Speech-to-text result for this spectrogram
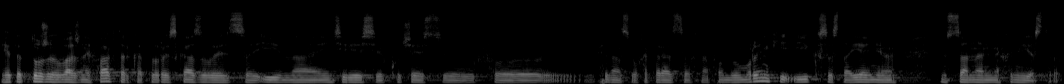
Это тоже важный фактор, который сказывается и на интересе к участию в э, финансовых операциях на фондовом рынке и к состоянию институциональных инвесторов.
